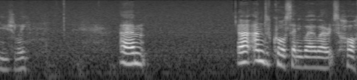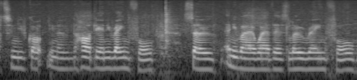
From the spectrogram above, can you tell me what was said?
usually. Um, uh, and of course anywhere where it's hot and you've got you know hardly any rainfall. So anywhere where there's low rainfall.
